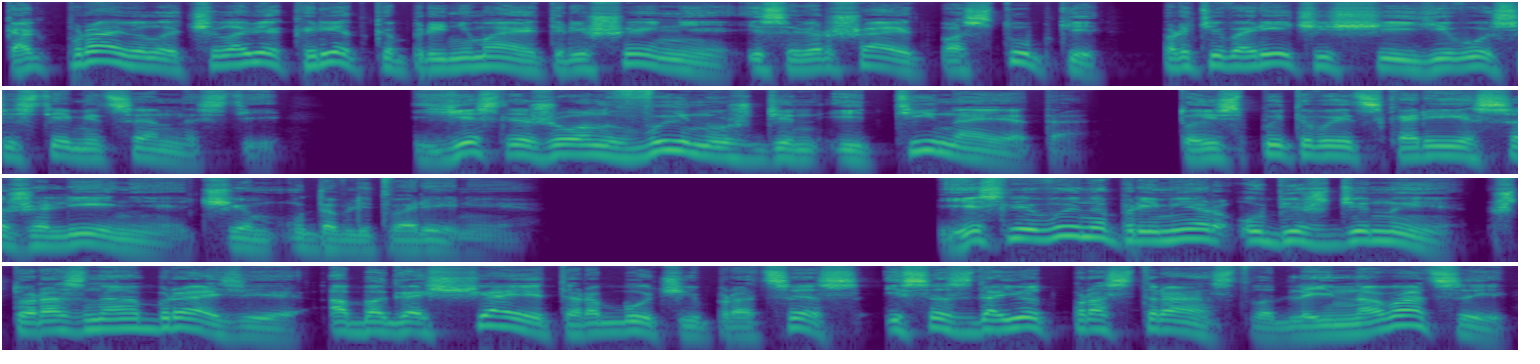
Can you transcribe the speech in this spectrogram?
Как правило, человек редко принимает решения и совершает поступки, противоречащие его системе ценностей. Если же он вынужден идти на это, то испытывает скорее сожаление, чем удовлетворение. Если вы, например, убеждены, что разнообразие обогащает рабочий процесс и создает пространство для инноваций,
